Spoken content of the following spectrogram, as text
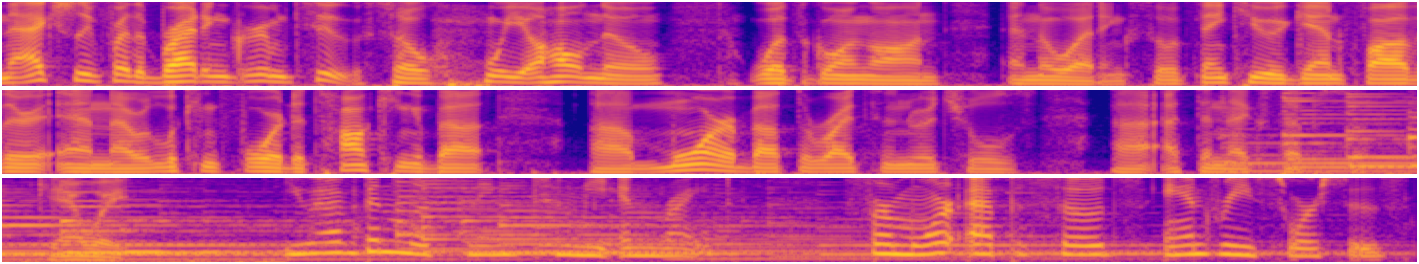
and actually for the bride and groom too. So we all know what's going on in the wedding. So thank you again, Father, and we're looking forward to talking about uh, more about the rites and rituals uh, at the next episode. Can't wait. You have been listening to Meet and Write. For more episodes and resources,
